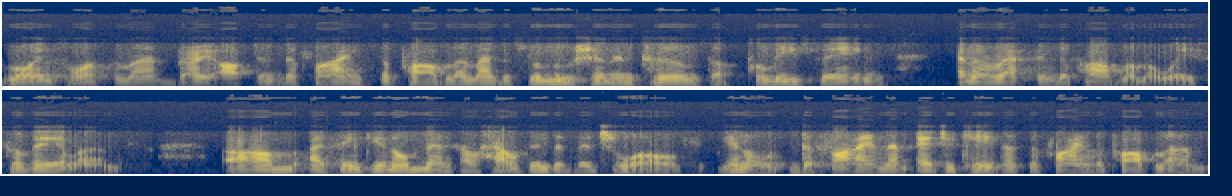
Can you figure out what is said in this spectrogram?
law enforcement very often defines the problem and the solution in terms of policing and arresting the problem away, surveillance um, I think, you know, mental health individuals, you know, define and educators define the problem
